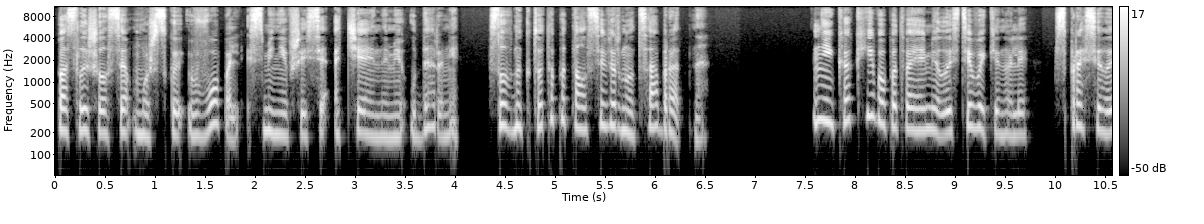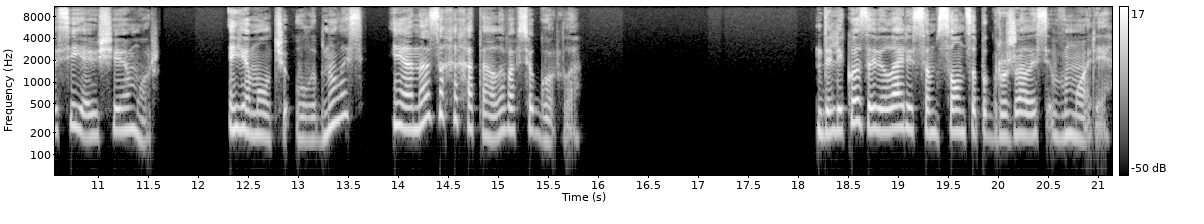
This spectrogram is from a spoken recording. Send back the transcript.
Послышался мужской вопль, сменившийся отчаянными ударами, словно кто-то пытался вернуться обратно. «Никак его, по твоей милости, выкинули?» — спросила сияющая Мор. Я молча улыбнулась, и она захохотала во всё горло. Далеко за Веларисом солнце погружалось в море.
